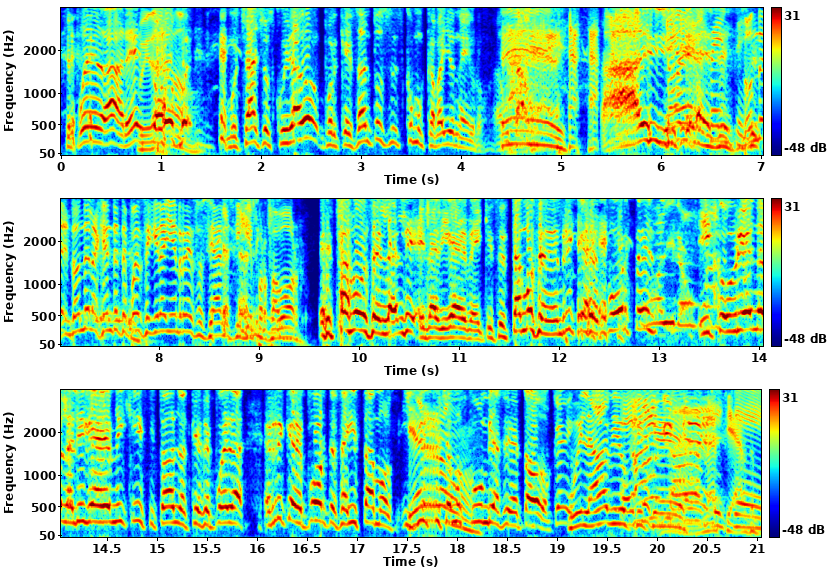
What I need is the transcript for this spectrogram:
se puede dar, ¿eh? Cuidado. Todo fue- Muchachos, cuidado, porque Santos es como caballo negro. abusados. Ey. Ay. ¿Dónde, ¿Dónde la gente te puede seguir ahí en redes sociales, Kike, por favor? Estamos en la, li- en la Liga MX, estamos en Enrique Deportes y cubriendo la Liga MX y todas las que se pueda. Enrique Deportes, ahí estamos. Y sí Fierro. escuchamos cumbias y de todo, ¿ok? We love you, Eso Quique.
